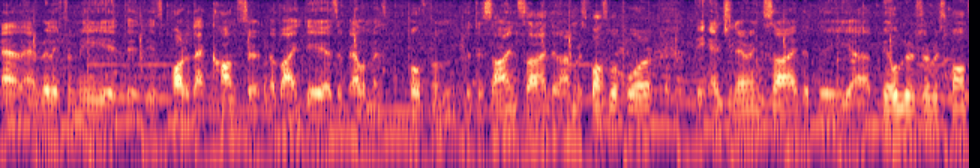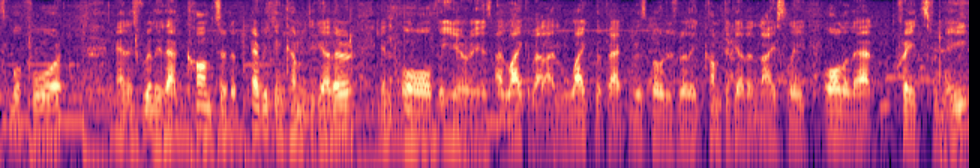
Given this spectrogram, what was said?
And, and really for me, it, it, it's part of that concert of ideas, of elements, both from the design side that I'm responsible for, the engineering side that the uh, builders are responsible for, and it's really that concert of everything coming together in all the areas. I like about it. I like the fact that this boat has really come together nicely. All of that creates for me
